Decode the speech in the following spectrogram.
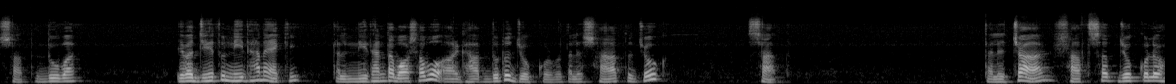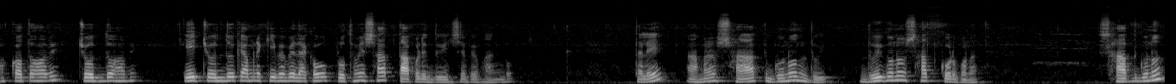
সাত, দুবার। এবার যেহেতু নিধান একই, তাহলে নিধানটা বসাবো আর ঘাত দুটো যোগ করব। তাহলে সাত যোগ সাত। তাহলে চার, সাত সাত যোগ করলে কত হবে? চোদ্দ হবে। এই চোদ্দোকে আমরা কীভাবে দেখাবো? প্রথমে সাত, তারপরে দুই হিসেবে ভাঙবো। তাহলে আমরা সাত গুণন দুই দুই গুণন সাত করব না। সাত গুণন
